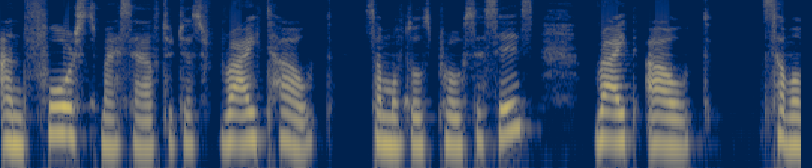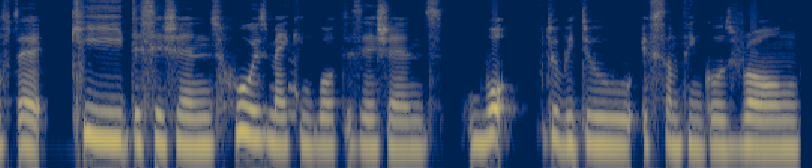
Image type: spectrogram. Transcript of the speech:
and forced myself to just write out some of those processes, write out some of the key decisions, who is making what decisions, what do we do if something goes wrong,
